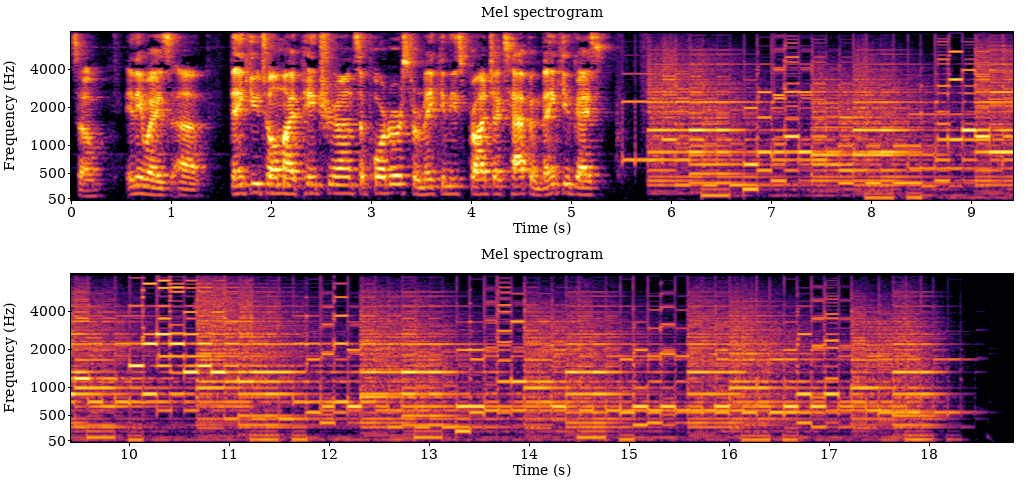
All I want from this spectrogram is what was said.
So anyways, uh, thank you to all my Patreon supporters for making these projects happen. Thank you guys.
